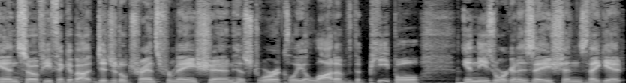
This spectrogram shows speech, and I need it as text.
And so if you think about digital transformation historically, a lot of the people in these organizations, they get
